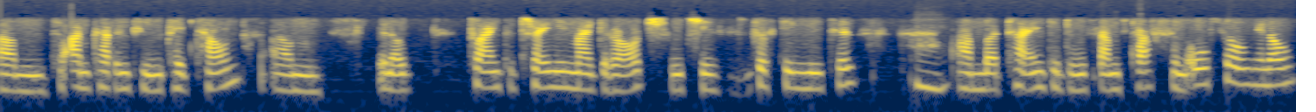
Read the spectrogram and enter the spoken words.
Um, so I'm currently in Cape Town. Um, you know, trying to train in my garage, which is 15 meters mm. um, but trying to do some stuff and also, you know,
